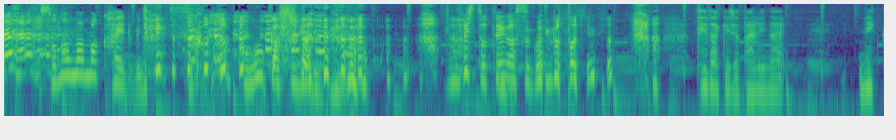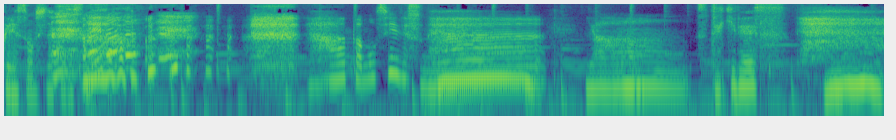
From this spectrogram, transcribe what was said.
そのまま帰るみたいな。すごい。豪華すぎる。この人手がすごいことになる。あ、手だけじゃ足りない。ネックレスもしなきゃですね。いやー楽しいですね。うんいやうー、ん。素敵です。うん。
